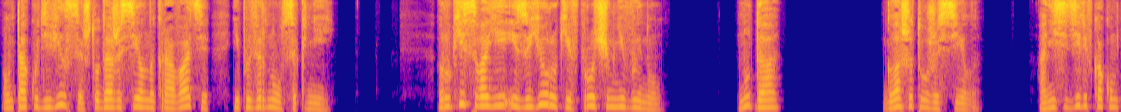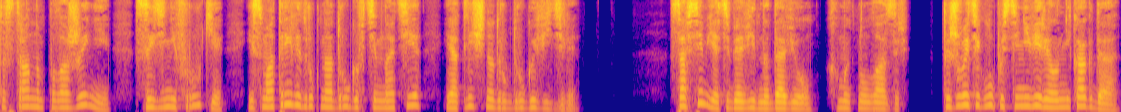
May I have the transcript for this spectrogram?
Он так удивился, что даже сел на кровати и повернулся к ней. Руки своей из ее руки, впрочем, не вынул. — Ну да. Глаша тоже села. Они сидели в каком-то странном положении, соединив руки, и смотрели друг на друга в темноте и отлично друг друга видели. — Совсем я тебя, видно, довел, — хмыкнул Лазарь. — Ты же в эти глупости не верила никогда.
